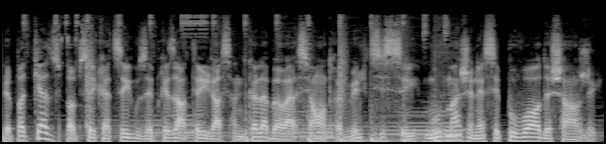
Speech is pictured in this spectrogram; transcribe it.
Le podcast du Pop Socratique vous est présenté grâce à une collaboration entre Multicé, Mouvement Jeunesse et Pouvoir de changer.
